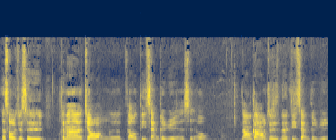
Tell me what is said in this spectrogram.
那时候就是跟她交往了到第三个月的时候。然后刚好就是那第三个月，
